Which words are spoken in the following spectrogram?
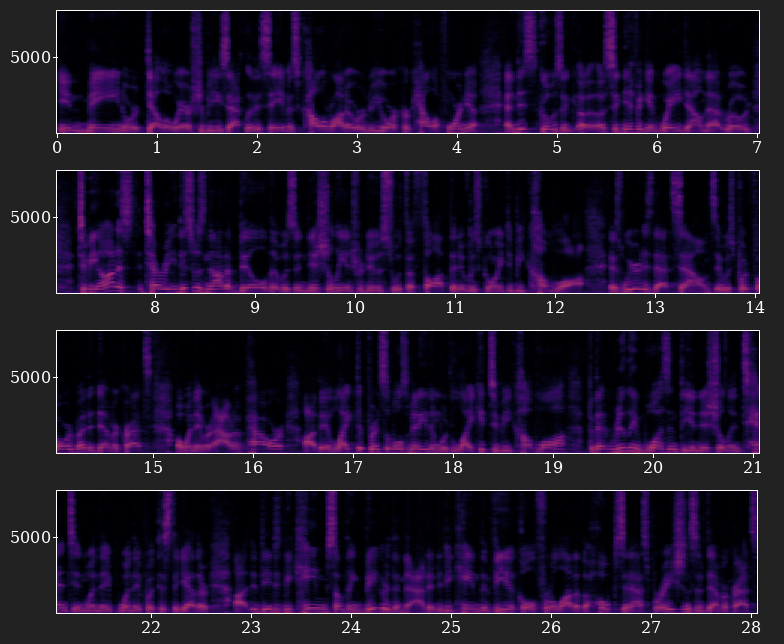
in Maine or Delaware should be exactly the same as Colorado or New York or California. And this goes a, a significant way down that road. To be honest, Terry, this was not a bill that was initially introduced with the thought that it was going to become law. As weird as that sounds, it was put forward by the Democrats uh, when they were out of power. Uh, they liked the principles. Many of them would like it to become law, but that really wasn't the initial intent in when they when they put this together. Uh, it, it became something bigger than that, and it became the vehicle for a lot of the hopes and aspirations of Democrats,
